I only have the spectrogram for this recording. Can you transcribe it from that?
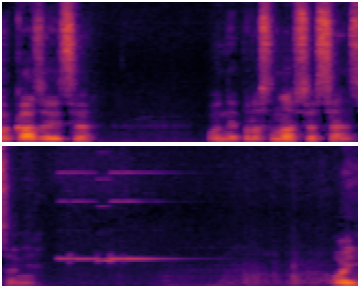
оказується, вони просто на все сенсорні. Ой.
